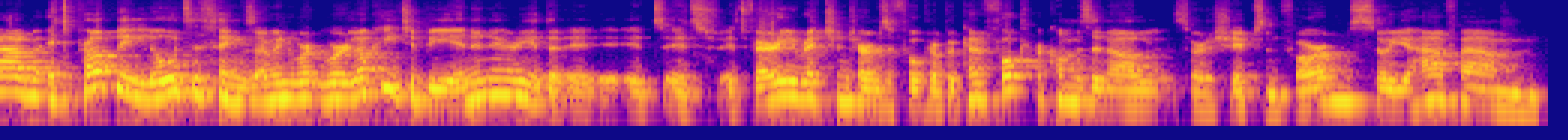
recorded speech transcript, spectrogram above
um, it's probably loads of things. I mean, we're, we're lucky to be in an area that it, it's it's it's very rich in terms of folklore, but kind of folklore comes in all sort of shapes and forms. So you have um,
